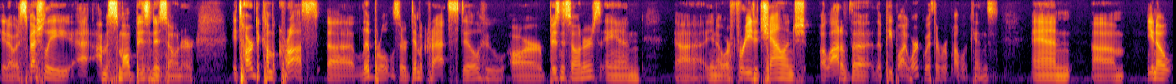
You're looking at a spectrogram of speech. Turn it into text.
you know, especially uh, I'm a small business owner. It's hard to come across uh, liberals or Democrats still who are business owners and uh, you know are free to challenge a lot of the the people I work with are Republicans, and um, you know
